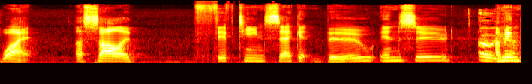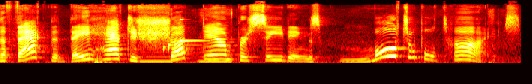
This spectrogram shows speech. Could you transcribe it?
what a solid 15 second boo ensued Oh, i mean the fact that they had to shut down proceedings multiple times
